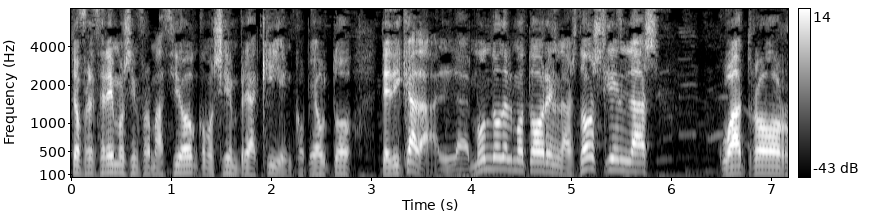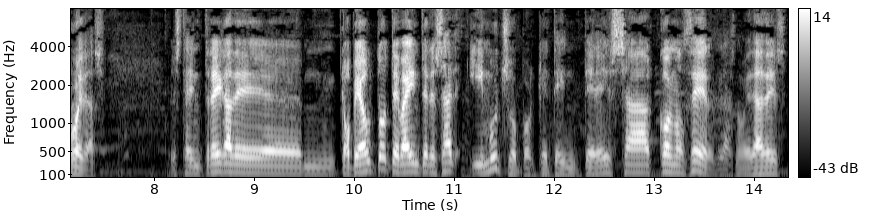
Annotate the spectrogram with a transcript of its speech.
te ofreceremos información, como siempre, aquí en Copiauto, dedicada al mundo del motor en las dos y en las cuatro ruedas. Esta entrega de mm, Copiauto te va a interesar y mucho, porque te interesa conocer las novedades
